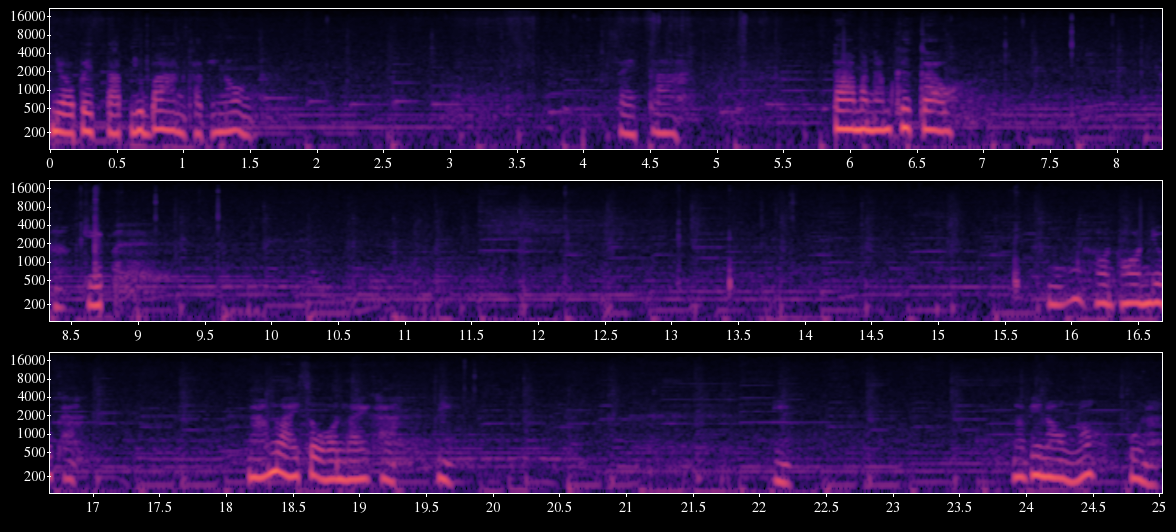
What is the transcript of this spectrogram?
เดี๋ยวไปตัดอยู่บ้านค่ะพี่น้อง ใส่ตา ตามันน้ำคือเก่าอะเก็บ อืมฮอนๆอยู่ค่ะ น้ำไหลโซนไหลค่ะ นี่ นี่น้องพี่น้องเนาะพูดนะ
